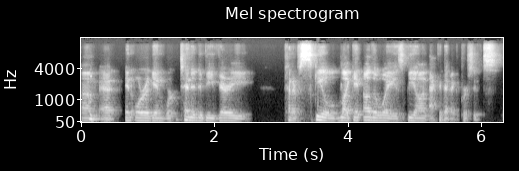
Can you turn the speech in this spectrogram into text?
um, at in oregon were tended to be very kind of skilled like in other ways beyond academic pursuits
